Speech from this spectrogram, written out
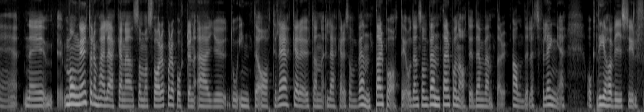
Eh, nej, många av de här läkarna som har svarat på rapporten är ju då inte AT-läkare, utan läkare som väntar på AT. Och den som väntar på en AT, den väntar alldeles för länge. Och det har vi i SYLF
